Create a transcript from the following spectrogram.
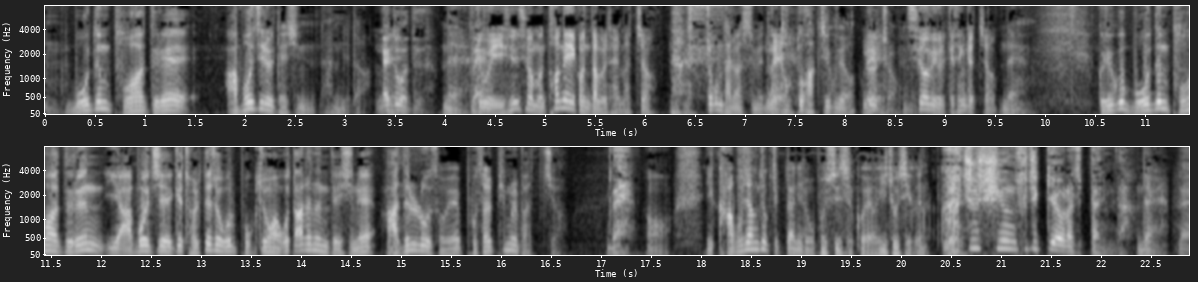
음. 모든 부하들의 아버지를 대신합니다. 네. 에드워드. 네. 그리고 이 흰수염은 턴웨이 건담을 닮았죠. 조금 닮았습니다. 네. 턱도 각지고요. 네. 그렇죠. 수염이 그렇게 생겼죠. 네. 그리고 모든 부하들은 이 아버지에게 절대적으로 복종하고 따르는 대신에 아들로서의 보살핌을 받죠. 네. 어, 이 가부장적 집단이라고 볼 수 있을 거예요. 이 조직은. 아주 쉬운 수직 계열화 집단입니다. 네. 네.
